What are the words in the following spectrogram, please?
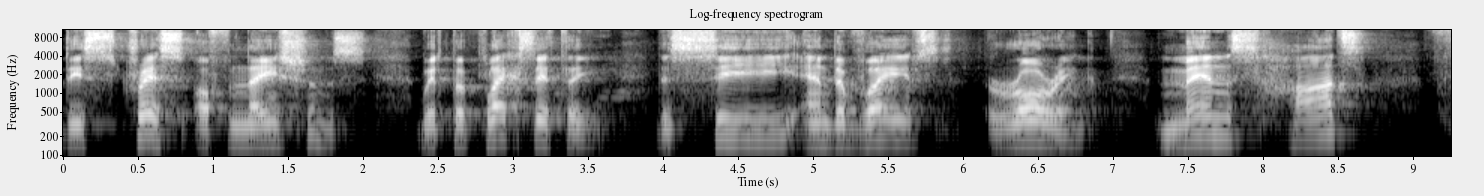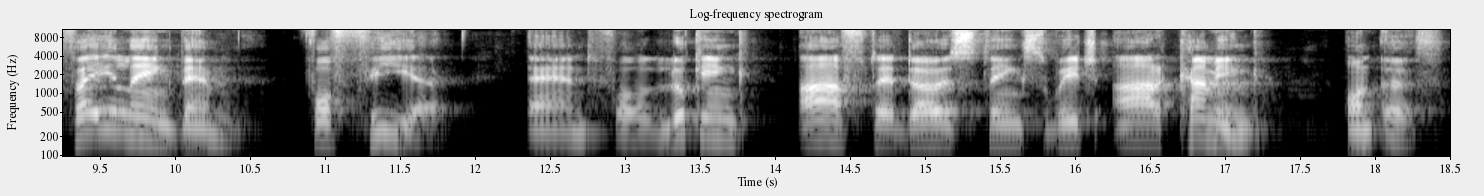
distress of nations, with perplexity, the sea and the waves roaring, men's hearts failing them for fear and for looking after those things which are coming on earth.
